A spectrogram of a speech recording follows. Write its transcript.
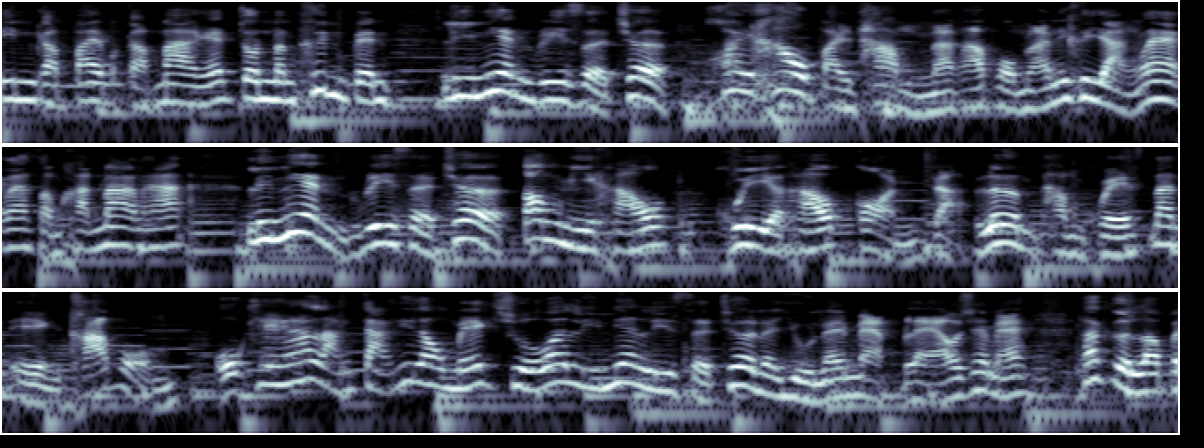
บินกลับไปกลับมาอย่างเงี้ยจนมันขึ้นเป็น Linear Researcher ค่อยเข้าไปทำนะครับผมนะนี่คืออย่างแรกนะสำคัญมากนะฮะ Linear Researcher ต้องมีเขาคุยกับเขาก่อนจะเริ่มทำเควสนั่นเองครับผมโอเคฮะหลังจากที่เรา make sure ว่า Linear Researcher เนี่ยอยู่ในแมปแล้วใช่ไหมถ้าเกิดเราไป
